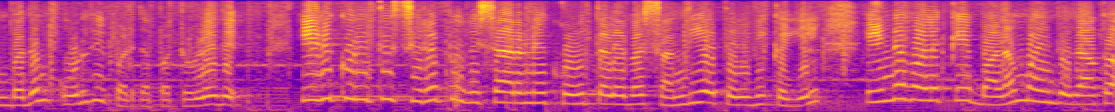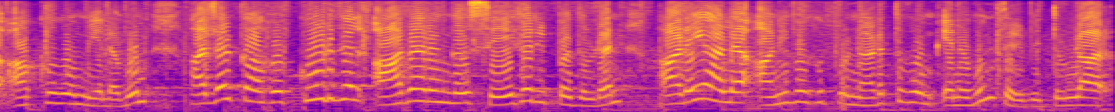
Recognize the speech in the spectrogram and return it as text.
என்பதும் உறுதிப்படுத்தப்பட்டுள்ளது. இது குறித்து சிறப்பு விசாரணை குழு தலைவர் சந்தியா தெரிவிக்கையில் இந்த வழக்கை பலம் வாய்ந்ததாக ஆக்குவோம் எனவும் அதற்காக கூடுதல் ஆதாரங்கள் சேகரிப்பதுடன் அடையாள அணிவகுப்பு நடத்துவோம் எனவும் தெரிவித்துள்ளார்.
